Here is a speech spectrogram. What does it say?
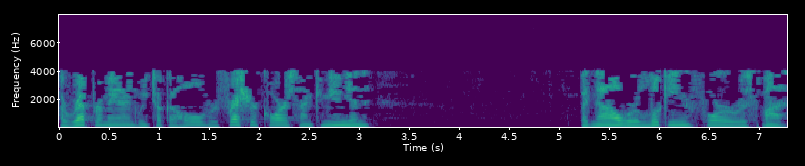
a reprimand. We took a whole refresher course on communion. But now we're looking for a response.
